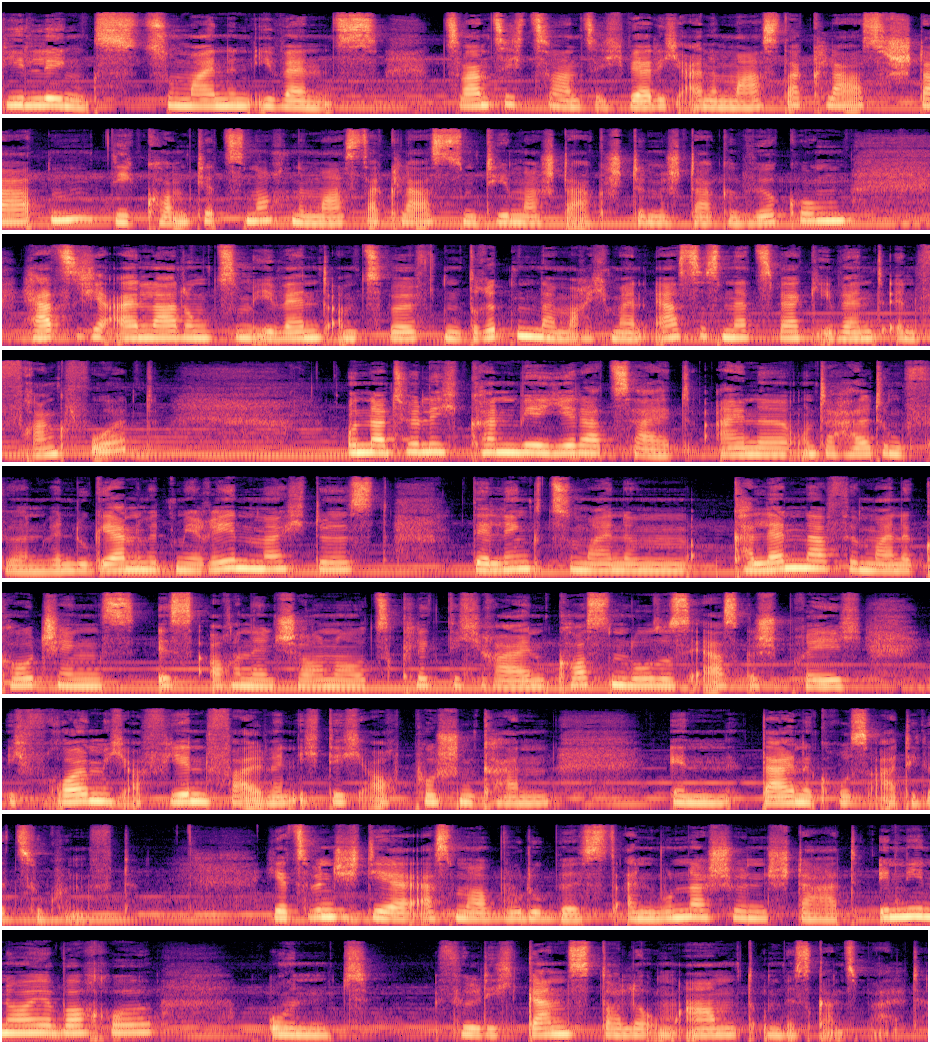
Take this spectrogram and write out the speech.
die Links zu meinen Events. 2020 werde ich eine Masterclass starten. Die kommt jetzt noch. Eine Masterclass zum Thema starke Stimme, starke Wirkung. Herzliche Einladung zum Event am 12.03. Da mache ich mein erstes Netzwerkevent in Frankfurt. Und natürlich können wir jederzeit eine Unterhaltung führen. Wenn du gerne mit mir reden möchtest, der Link zu meinem Kalender für meine Coachings ist auch in den Show Notes. Klick dich rein. Kostenloses Erstgespräch. Ich freue mich auf jeden Fall, wenn ich dich auch pushen kann in deine großartige Zukunft. Jetzt wünsche ich dir erstmal, wo du bist, einen wunderschönen Start in die neue Woche und fühl dich ganz dolle umarmt und bis ganz bald.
